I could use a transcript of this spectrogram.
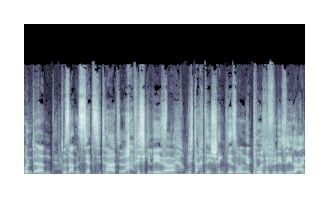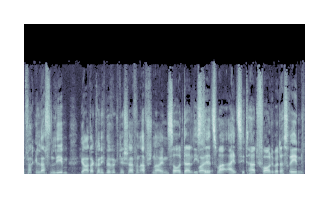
Und ähm, du sammelst jetzt Zitate, habe ich gelesen. Ja. Und ich dachte, ich schenke dir so ein. Impulse für die Seele, einfach gelassen leben. Ja, da kann ich mir wirklich eine Scheibe von abschneiden. So, und da liest du jetzt mal ein Zitat vor und über das reden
